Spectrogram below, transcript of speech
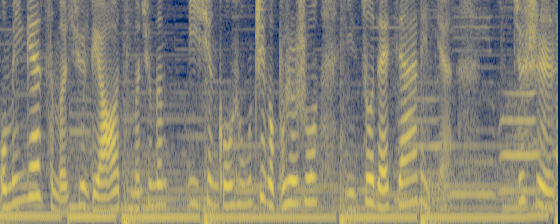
我们应该怎么去聊，怎么去跟异性沟通。这个不是说你坐在家里面。就是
